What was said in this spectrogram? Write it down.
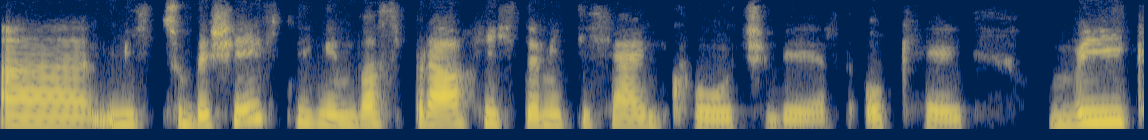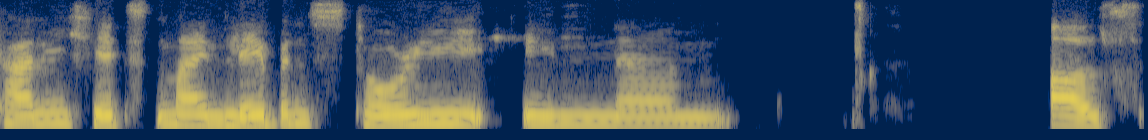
äh, mich zu beschäftigen. Was brauche ich, damit ich ein Coach werde? Okay, wie kann ich jetzt mein Lebensstory in ähm, als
